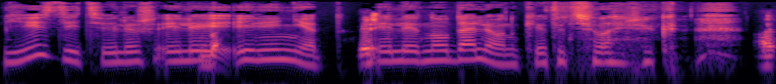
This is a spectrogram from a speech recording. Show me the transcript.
ездить или, или, да. или нет? Или на удаленке этот человек? А,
